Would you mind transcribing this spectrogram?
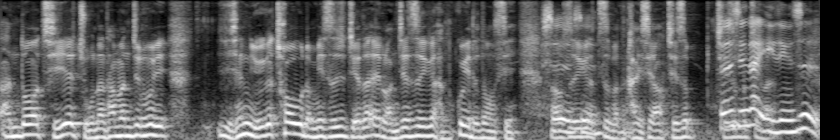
很多企业主呢，他们就会。以前有一个错误的迷思，就觉得哎，软件是一个很贵的东西，然后是一个资本开销。其实，但是现在已经是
